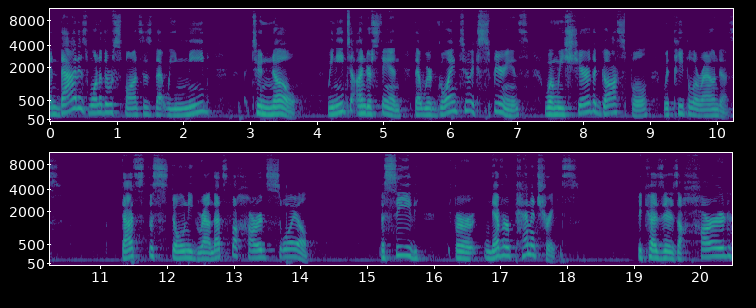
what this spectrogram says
And that is one of the responses that we need to know. We need to understand that we're going to experience when we share the gospel with people around us. That's the stony ground, that's the hard soil. The seed for never penetrates because there's a hard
